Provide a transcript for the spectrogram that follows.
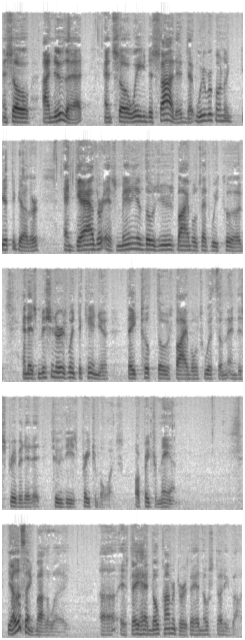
And so I knew that, and so we decided that we were going to get together and gather as many of those used Bibles as we could. And as missionaries went to Kenya, they took those Bibles with them and distributed it to these preacher boys or preacher men. The other thing, by the way, uh, is they had no commentaries. They had no study volumes.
